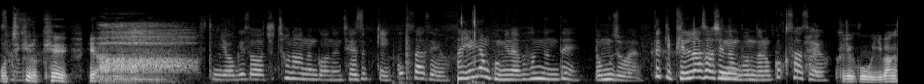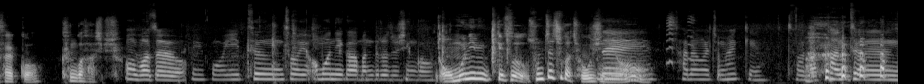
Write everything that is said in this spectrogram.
어떻게 이렇게 야 여기서 추천하는 거는 제습기 꼭 사세요. 한 1년 고민해서 샀는데 너무 좋아요. 특히 빌라 사시는 분들은 꼭 사세요. 그리고 이 방 살 거 큰 거 사십시오. 어 맞아요. 그리고 이 등 저희 어머니가 만들어주신 거. 어머님께서 손재주가 좋으시네요. 네, 자랑을 좀 할게요. 저 낙한 등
